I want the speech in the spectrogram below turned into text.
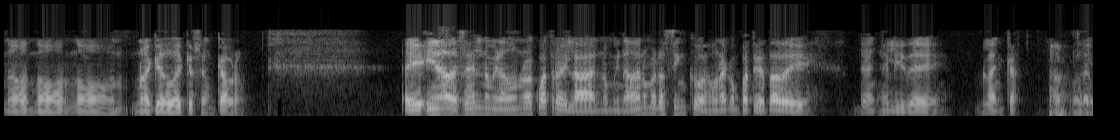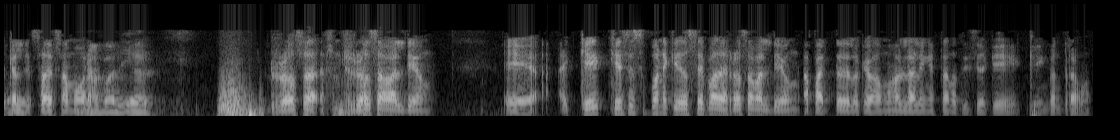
No, no, no, no hay que dudar que sea un cabrón. Eh, y nada, ese es el nominado número 4 y la nominada número 5 es una compatriota de, de Ángel y de Blanca, ah, la alcaldesa de Zamora. Rosa, Rosa Valdeón. Eh, ¿qué, ¿Qué se supone que yo sepa de Rosa Valdeón aparte de lo que vamos a hablar en esta noticia que, que encontramos?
